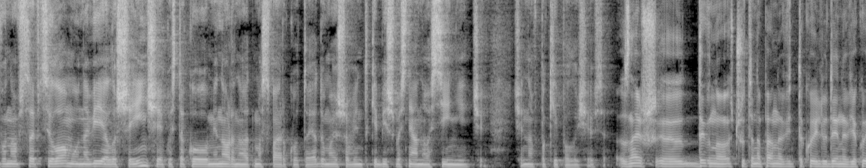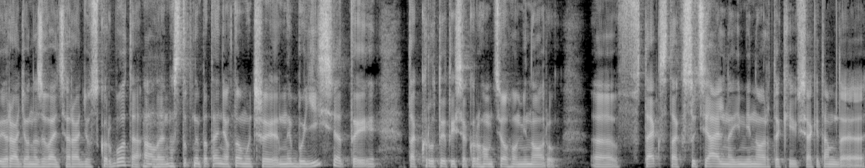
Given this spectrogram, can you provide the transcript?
воно все в цілому навіяло ще інші, якусь таку мінорну атмосферку, то я думаю, що він такий більш весняно-осінній чи чи навпаки получився. Знаєш, е, дивно чути, напевно, від такої людини, в якої радіо називається Радіо Скорбота, але mm-hmm. наступне питання в тому, чи не боїшся ти так крутитися кругом цього мінору? Е, в текстах соціальний мінор, такий всякий там, де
